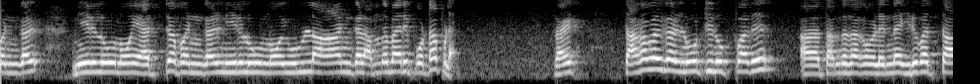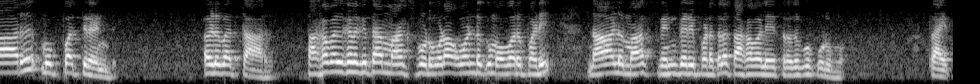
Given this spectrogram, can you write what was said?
பெண்கள் நீரிழிவு நோய் அற்ற பெண்கள் நீரிழிவு நோய் உள்ள ஆண்கள் அந்த மாதிரி போட்டாப்புல. ரைட் தகவல்கள் நூற்றி முப்பது தந்த தகவல் என்ன? இருபத்தாறு முப்பத்தி ரெண்டு எழுபத்தாறு. தகவல்களுக்கு தான் மார்க்ஸ் போடுங்கூட. ஒவ்வொன்றுக்கும் ஒவ்வொரு படி. நாலு மார்க்ஸ் வெண்பெறி படத்தில் தகவல் ஏற்றுறதுக்கு கொடுங்க. ரைட்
